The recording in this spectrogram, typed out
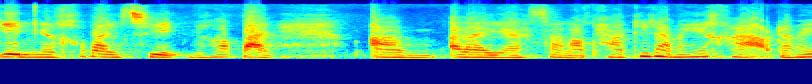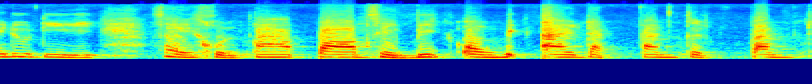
กินกันเข้าไปฉีดกันเข้าไปออะไรอะสารพัดที่ทำให้ขาวทำให้ดูดี ใส่ขนตาปลอม ใส่บิ๊กองบิ๊กไอดัดฟันจัดฟันท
